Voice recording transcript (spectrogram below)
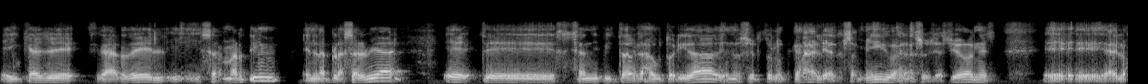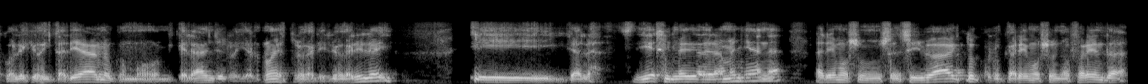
en calle Gardel y San Martín, en la Plaza Alvear. Este, se han invitado a las autoridades, ¿no es cierto?, locales, a los amigos, a las asociaciones, eh, a los colegios italianos como Michelangelo y el nuestro, Galileo Galilei y a las diez y media de la mañana haremos un sencillo acto, colocaremos una ofrenda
